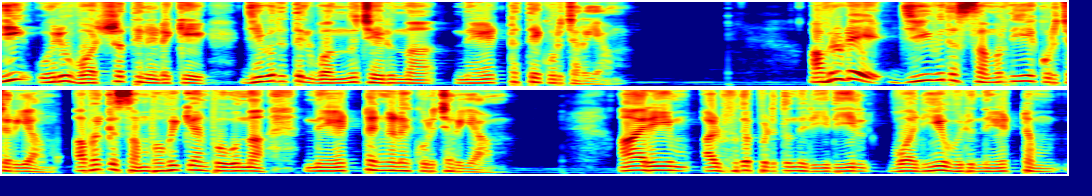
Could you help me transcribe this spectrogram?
ഈ ഒരു വർഷത്തിനിടയ്ക്ക് ജീവിതത്തിൽ വന്നു ചേരുന്ന നേട്ടത്തെക്കുറിച്ചറിയാം. അവരുടെ ജീവിത സമൃദ്ധിയെക്കുറിച്ചറിയാം. അവർക്ക് സംഭവിക്കാൻ പോകുന്ന നേട്ടങ്ങളെക്കുറിച്ചറിയാം. ആരെയും അത്ഭുതപ്പെടുത്തുന്ന രീതിയിൽ വലിയ ഒരു നേട്ടം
